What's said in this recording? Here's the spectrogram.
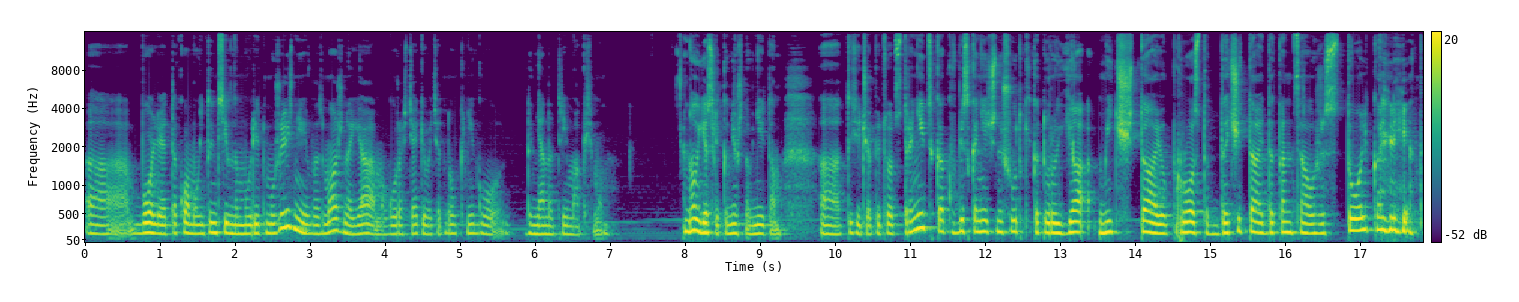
э, более такому интенсивному ритму жизни, возможно, я могу растягивать одну книгу дня на три максимум. Но если, конечно, в ней там 1500 страниц, как в бесконечной шутке, которую я мечтаю просто дочитать до конца уже столько лет,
